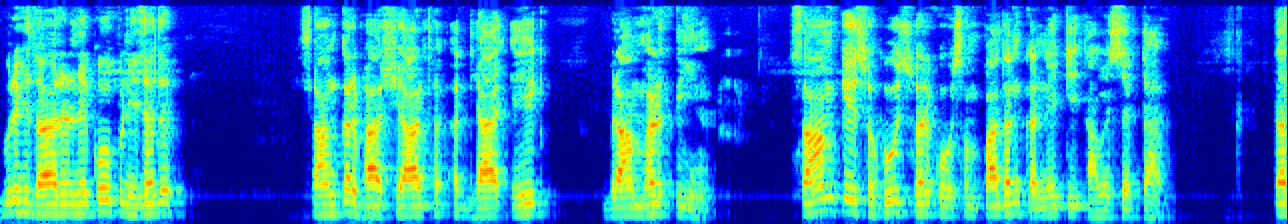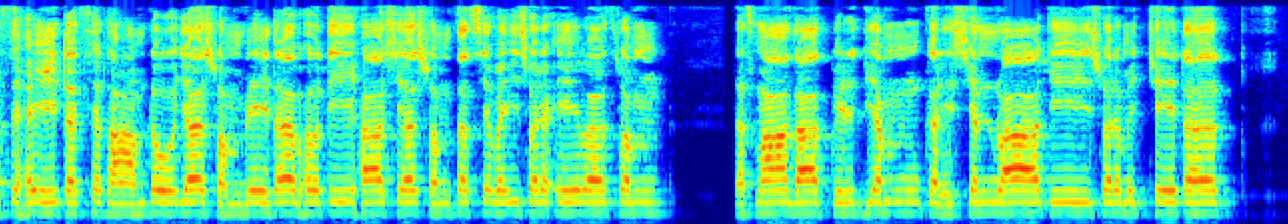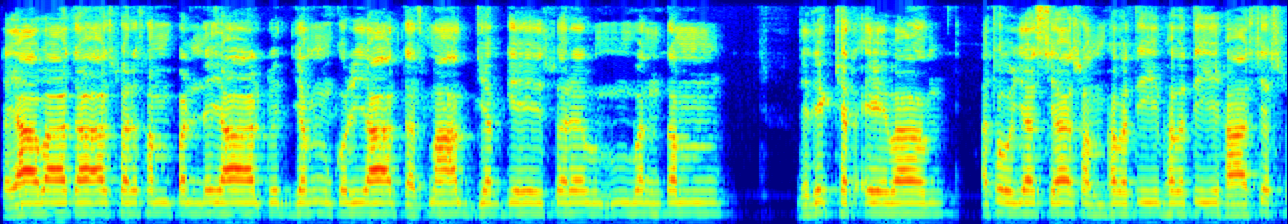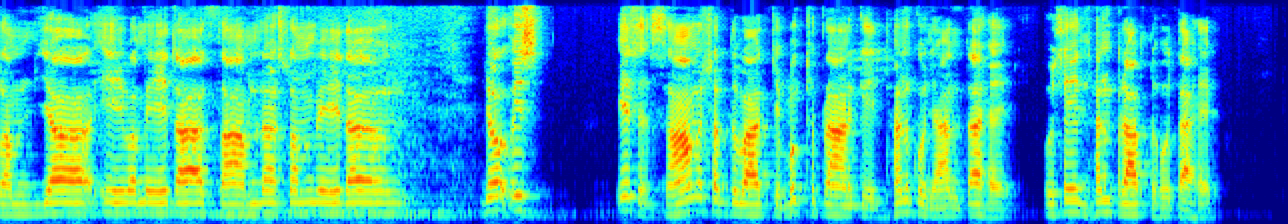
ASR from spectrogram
बृहदारण्यकोपनिषद शांकर भाष्यार्थ अध्याय एक, ब्राह्मण तीन। साम के स्वभूत स्वर को संपादन करने की आवश्यकता। तस्य हि तस्य साम्नो य स्वं वेद भवति, हास्य स्वं तस्य वै स्वर एव स्व। तस्मादात्वीर्यं करिष्यन्वाची स्वरमिच्छेत तया वाचा स्वर संपन्नयाद्विज्यम कुर्यात् तस्माद्यज्ञेश्वरवन्तं। दिदीक्षत अथो यस्य भवति हास्य स्वं य न स्वं वेद जो इस इस साम शब्दवाच्य मुख्य प्राण के धन को जानता है, उसे धन प्राप्त होता है।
